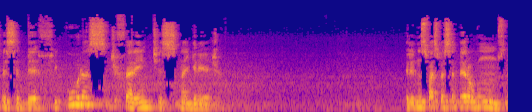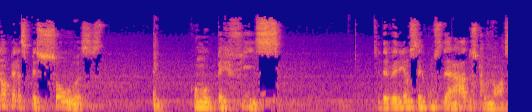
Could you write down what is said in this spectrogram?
perceber figuras diferentes na igreja. Ele nos faz perceber alguns, não apenas pessoas, como perfis que deveriam ser considerados por nós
